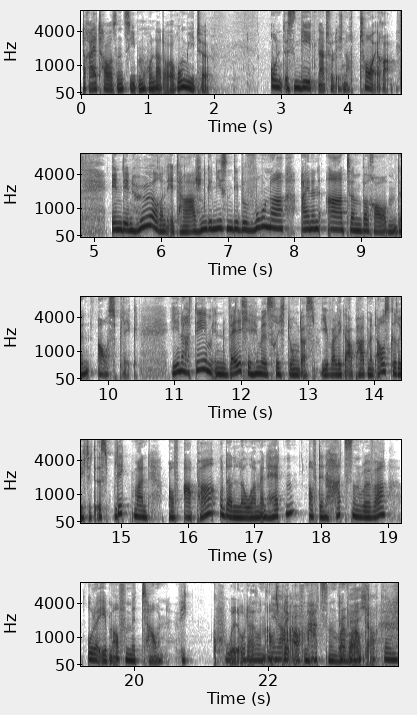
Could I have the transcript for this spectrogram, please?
3700 Euro Miete. Und es geht natürlich noch teurer. In den höheren Etagen genießen die Bewohner einen atemberaubenden Ausblick. Je nachdem, in welche Himmelsrichtung das jeweilige Apartment ausgerichtet ist, blickt man auf Upper oder Lower Manhattan, auf den Hudson River oder eben auf Midtown. Wie cool, oder? So ein Ausblick ja, auf den Hudson River. Ich auch gern.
